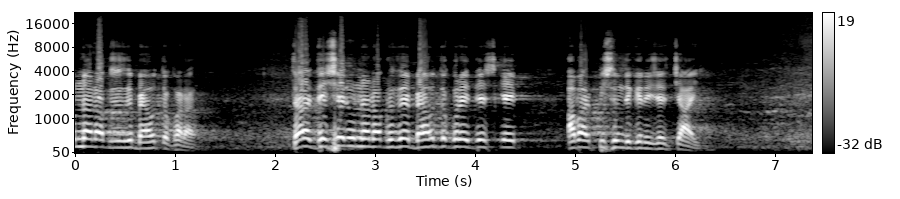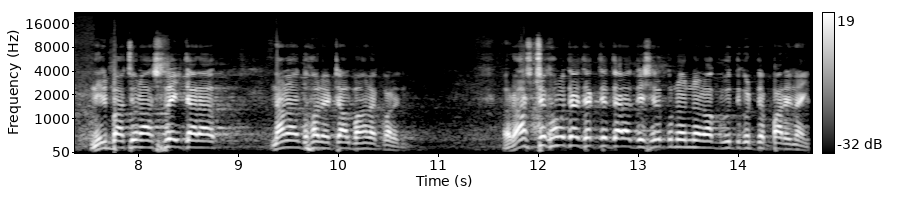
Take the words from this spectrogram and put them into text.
উন্নয়ন অগ্রগতিকে ব্যাহত করা। তারা দেশের উন্নয়ন অগ্রগতি ব্যাহত করে দেশকে আবার পিছন দিকে নিজে চাই। নির্বাচন আসলেই তারা নানা ধরনের টালবাহানা করেন। রাষ্ট্র ক্ষমতায় থাকতে তারা দেশের কোনো উন্নয়ন অগ্রগতি করতে পারে নাই।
